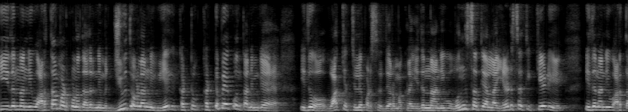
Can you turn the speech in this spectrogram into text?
ಈ ಇದನ್ನು ನೀವು ಅರ್ಥ ಮಾಡ್ಕೊಳೋದಾದರೆ ನಿಮ್ಮ ಜೀವಿತಗಳನ್ನು ನೀವು ಹೇಗೆ ಕಟ್ಟು, ಕಟ್ಟಬೇಕು ಅಂತ ನಿಮಗೆ ಇದು ವಾಕ್ಯ ತಿಳಿಪಡಿಸ್ತದೆ ದೇವರ ಮಕ್ಕಳೇ. ಇದನ್ನು ನೀವು ಒಂದು ಸತಿ ಅಲ್ಲ, ಎರಡು ಸತಿ ಕೇಳಿ ಇದನ್ನು ನೀವು ಅರ್ಥ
